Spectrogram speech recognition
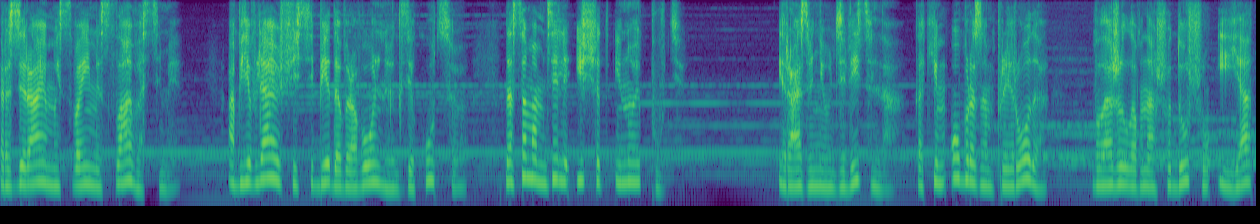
раздираемый своими слабостями, объявляющий себе добровольную экзекуцию, на самом деле ищет иной путь. И разве не удивительно, каким образом природа вложила в нашу душу и яд,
